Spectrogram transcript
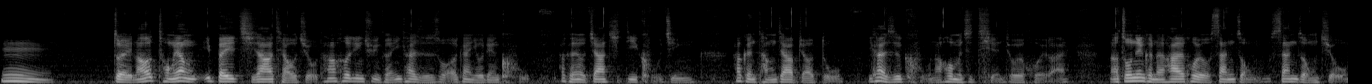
嗯，对。然后同样一杯其他调酒，它喝进去可能一开始是说，呃，感觉有点苦，它可能有加几滴苦精，它可能糖加比较多，一开始是苦，然后后面是甜就会回来，然后中间可能还会有三种三种酒，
